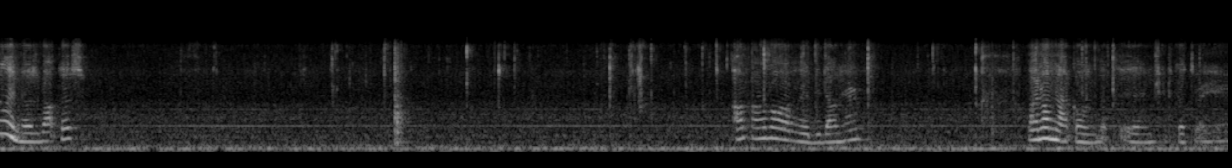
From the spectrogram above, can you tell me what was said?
really knows about this. I don't, I don't know what I'm gonna do down here. I know I'm not going to, I'm just gonna go through right here.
